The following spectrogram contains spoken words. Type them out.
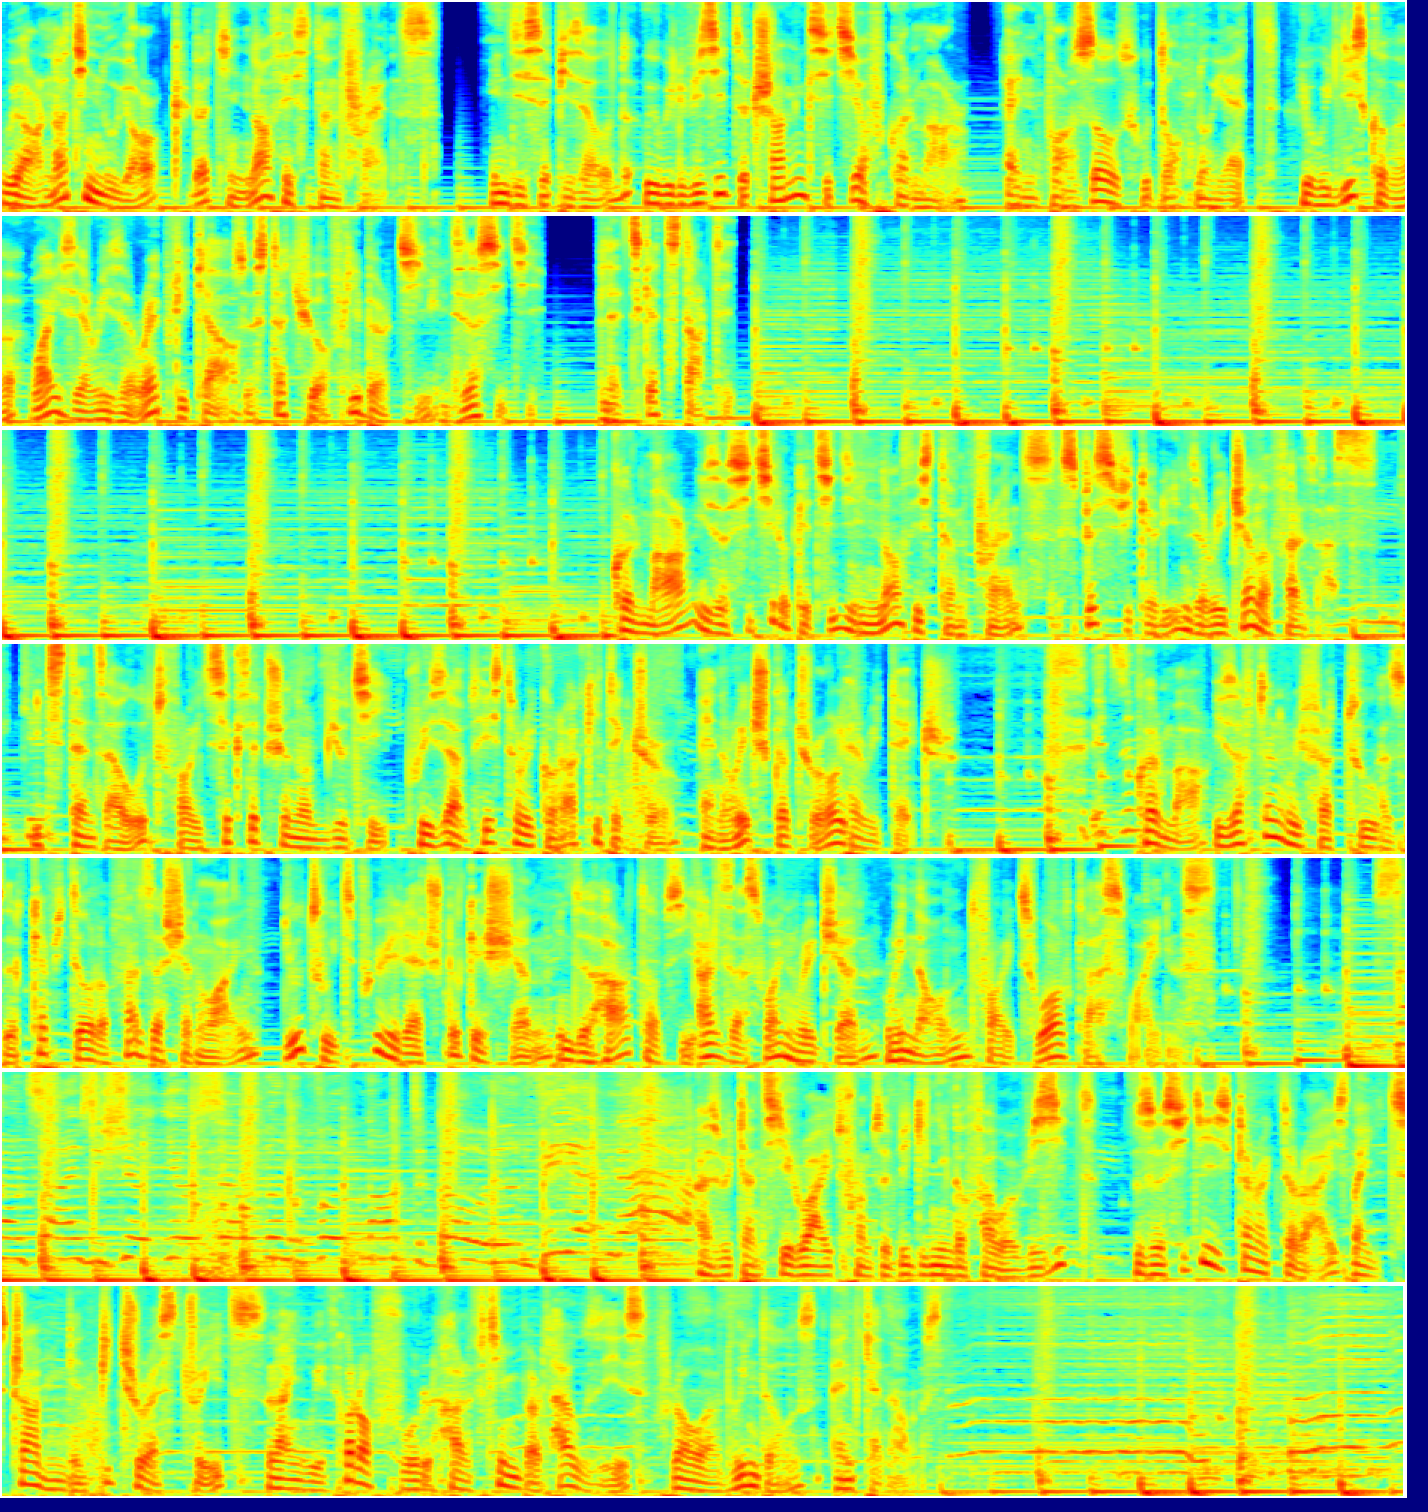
we are not in New York, but in northeastern France. In this episode, we will visit the charming city of Colmar, and for those who don't know yet, you will discover why there is a replica of the Statue of Liberty in the city. Let's get started. Colmar is a city located in northeastern France, specifically in the region of Alsace. It stands out for its exceptional beauty, preserved historical architecture, and rich cultural heritage. Colmar is often referred to as the capital of Alsatian wine due to its privileged location in the heart of the Alsace wine region, renowned for its world-class wines. Can see right from the beginning of our visit, the city is characterized by its charming and picturesque streets lined with colorful half-timbered houses, flowered windows and canals.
